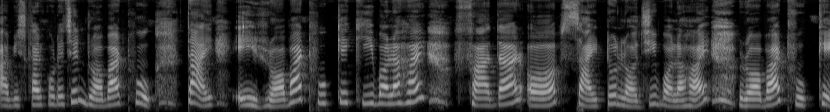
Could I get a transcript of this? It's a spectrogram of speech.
আবিষ্কার করেছেন রবার্ট হুক। তাই এই রবার্ট হুককে কি বলা হয়? ফাদার অফ সাইটোলজি বলা হয় রবার্ট হুককে।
